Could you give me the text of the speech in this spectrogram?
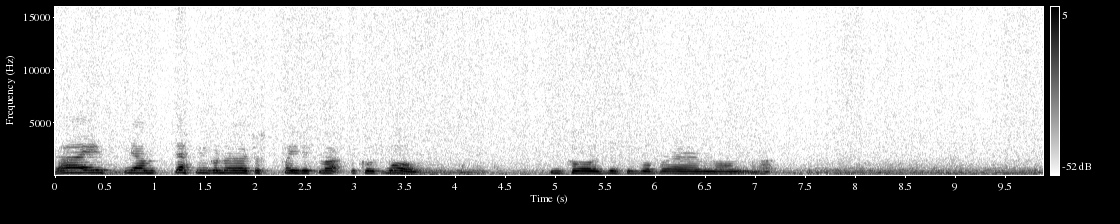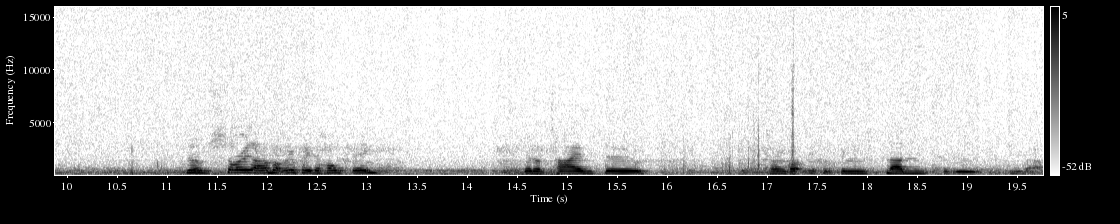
Guys, yeah, I'm definitely gonna just play this match because, whoa, because this is a very long match. So I'm sorry that I'm not gonna play the whole thing. Bit of time to, I've got different things planned to do, do that.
